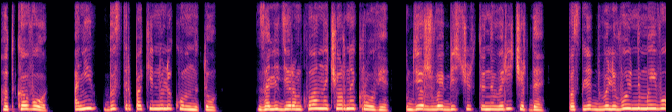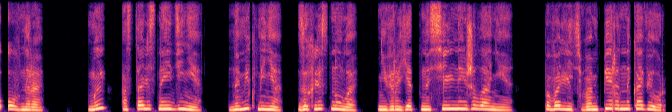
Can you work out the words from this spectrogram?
От кого? Они быстро покинули комнату. За лидером клана черной крови, удерживая бесчувственного Ричарда, последовали воины моего Овнера. Мы остались наедине. На миг меня захлестнуло невероятно сильное желание повалить вампира на ковер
